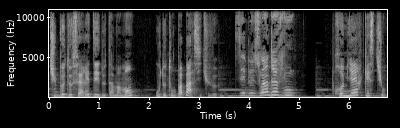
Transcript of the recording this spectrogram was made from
Tu peux te faire aider de ta maman ou de ton papa si tu veux. J'ai besoin de vous. Première question.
